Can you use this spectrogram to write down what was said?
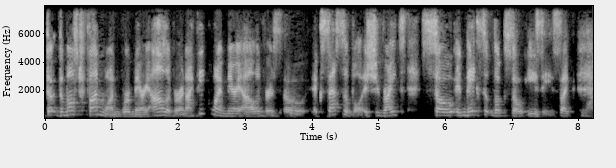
the, the most fun one were Mary Oliver. And I think why Mary Oliver is so accessible is she writes so it makes it look so easy. It's like yeah.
